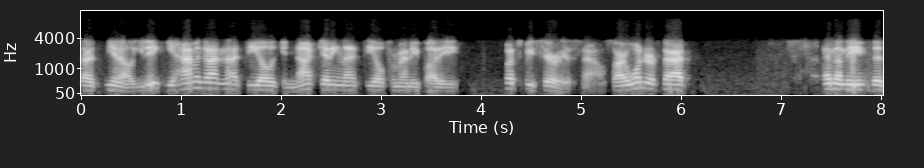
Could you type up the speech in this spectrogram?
That you know you you haven't gotten that deal. You're not getting that deal from anybody. Let's be serious now. So I wonder if that. And then the the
